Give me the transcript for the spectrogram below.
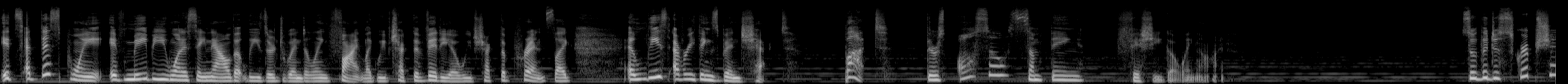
it's at this point, if maybe you want to say now that leads are dwindling, fine. Like we've checked the video, we've checked the prints, like at least everything's been checked. But there's also something fishy going on. So, the description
